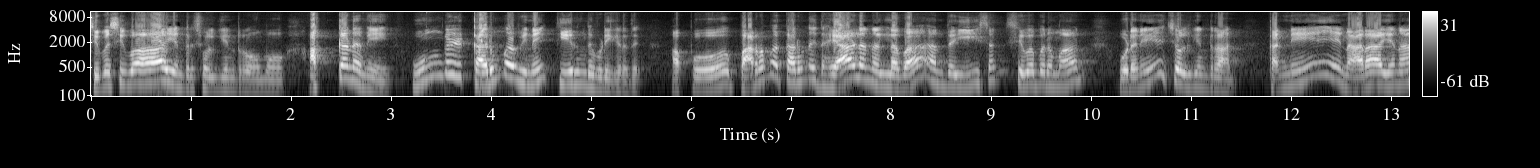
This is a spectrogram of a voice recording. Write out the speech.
சிவசிவா என்று சொல்கின்றோமோ அக்கணமே உங்கள் கர்ம வினை தீர்ந்து விடுகிறது. அப்போ பரம கருணை தயாளன் அல்லவா அந்த ஈசன் சிவபெருமான்? உடனே சொல்கின்றான் கண்ணே நாராயணா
